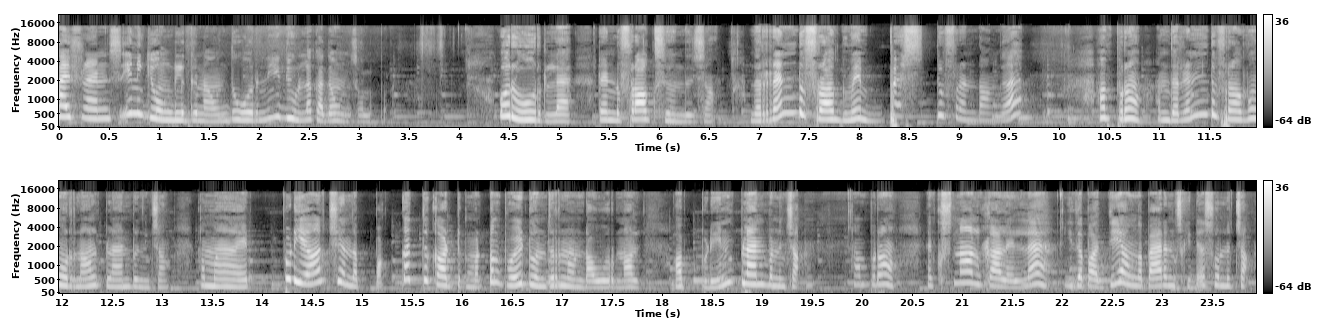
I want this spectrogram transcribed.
ஹாய் ஃப்ரெண்ட்ஸ் இன்றைக்கி உங்களுக்கு நான் வந்து ஒரு நீதி உள்ள கதை ஒன்று சொல்ல போகிறேன் ஒரு ஊரில் ரெண்டு ஃப்ராக்ஸ் இருந்துச்சான் அந்த ரெண்டு ஃப்ராகுமே பெஸ்ட்டு ஃப்ரெண்டாங்க அப்புறம் அந்த ரெண்டு ஃப்ராகும் ஒரு நாள் பிளான் பண்ணிச்சான் நம்ம எப்படியாச்சும் அந்த பக்கத்து காட்டுக்கு மட்டும் போயிட்டு வந்துடணும்டா ஒரு நாள் அப்படின்னு பிளான் பண்ணிச்சான் அப்புறம் நெக்ஸ்ட் நாள் காலையில் இதை பற்றி அவங்க பேரண்ட்ஸ் கிட்ட சொல்லிச்சான்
